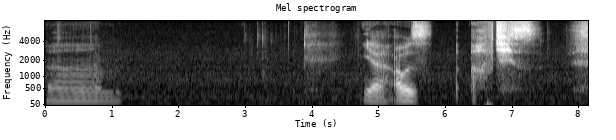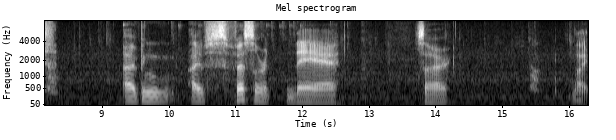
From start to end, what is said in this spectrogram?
Um. Yeah, I was. Oh, jeez. I've been. I've first saw it there. So. Like,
